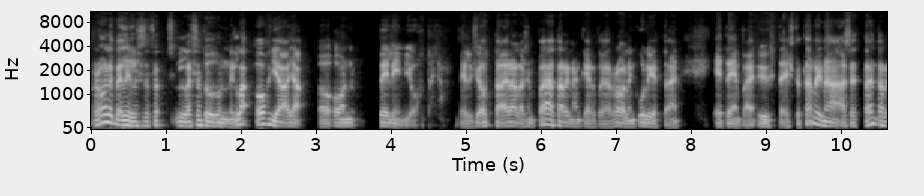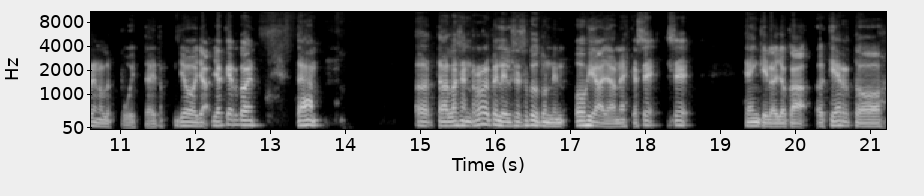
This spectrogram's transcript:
Roolipelillä satutunnilla ohjaaja on pelinjohtaja. Eli se ottaa eräänlaisen päätarinan kertojan roolin kuljettaen eteenpäin yhteistä tarinaa, asettaen tarinalle puitteita. Joo, ja, ja kertoen tämä tällaisen roolipelillisen satutunnin ohjaaja on ehkä se, se henkilö, joka kertoo,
